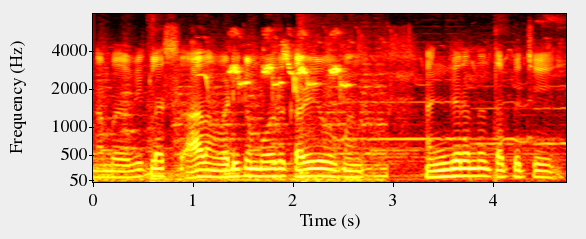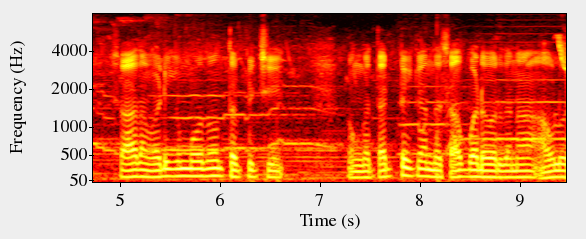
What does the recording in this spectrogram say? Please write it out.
நம்ம வீட்டில் சாதம் வடிக்கும் போது கழுவி வைப்பாங்க அங்கிருந்தும் தப்பிச்சு சாதம் வடிக்கும் போதும் தப்பிச்சு உங்கள் தட்டுக்கு அந்த சாப்பாடு வருதுன்னா அவ்வளோ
